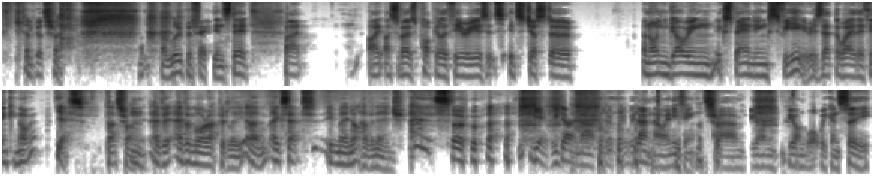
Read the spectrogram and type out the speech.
yeah you've got right. a loop effect instead. But I, I, suppose popular theory is it's it's just a an ongoing expanding sphere. Is that the way they're thinking of it? Yes, that's right. Mm. Ever ever more rapidly. Um, except it may not have an edge. so yeah, we don't know. We, we don't know anything right. um, beyond beyond what we can see.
